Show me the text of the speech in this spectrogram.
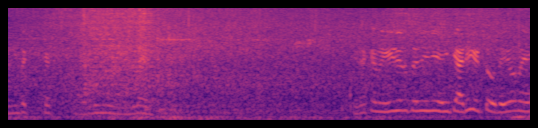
എന്തൊക്കെ കാര്യങ്ങളല്ലേ? ഇതൊക്കെ വീഡിയോയിൽ ഇനി എനിക്ക് അടി കിട്ടുമോ? ദൈവമേ.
